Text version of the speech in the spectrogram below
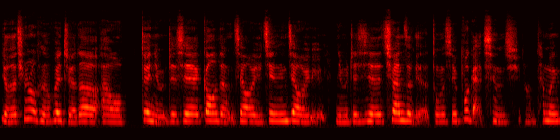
有的听众可能会觉得啊，我对你们这些高等教育、精英教育，你们这些圈子里的东西不感兴趣啊。他们，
